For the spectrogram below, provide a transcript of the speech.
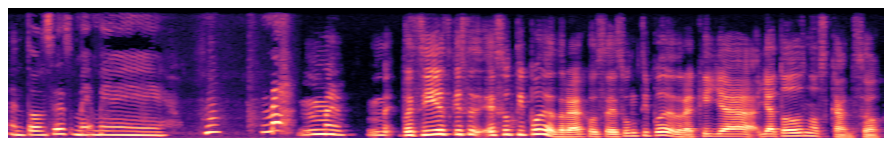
Entonces me, me, Pues sí, es que es, es un tipo de drag, o sea, es un tipo de drag que ya, ya a todos nos cansó.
